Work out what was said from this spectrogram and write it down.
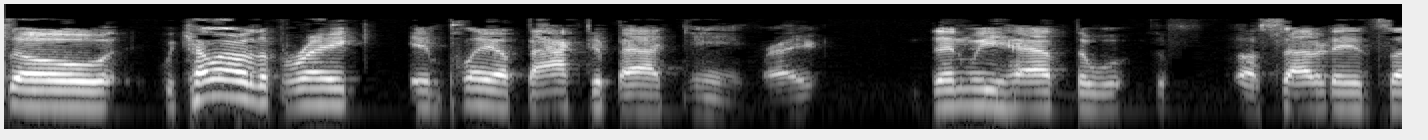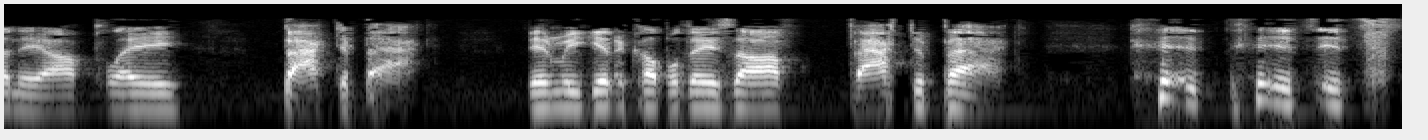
So we come out of the break and play a back-to-back game, right? Then we have the, the uh, Saturday and Sunday off, play back-to-back. Then we get a couple days off back to back. it's it's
